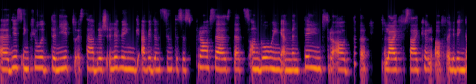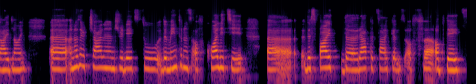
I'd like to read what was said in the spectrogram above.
Uh, these include the need to establish a living evidence synthesis process that's ongoing and maintained throughout the life cycle of a living guideline. Uh, another challenge relates to the maintenance of quality uh, despite the rapid cycles of uh, updates.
